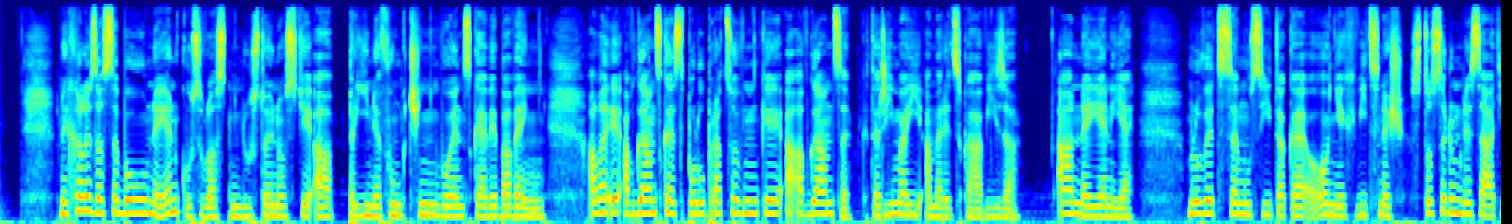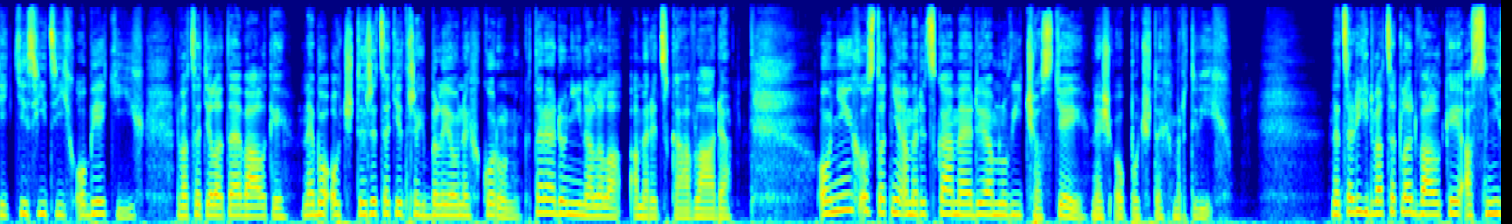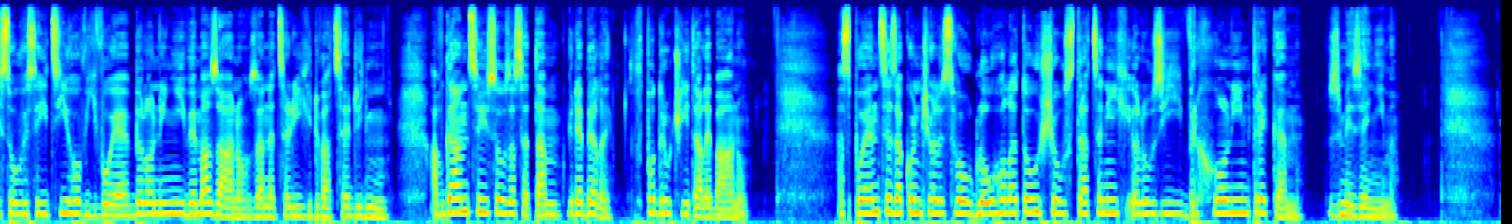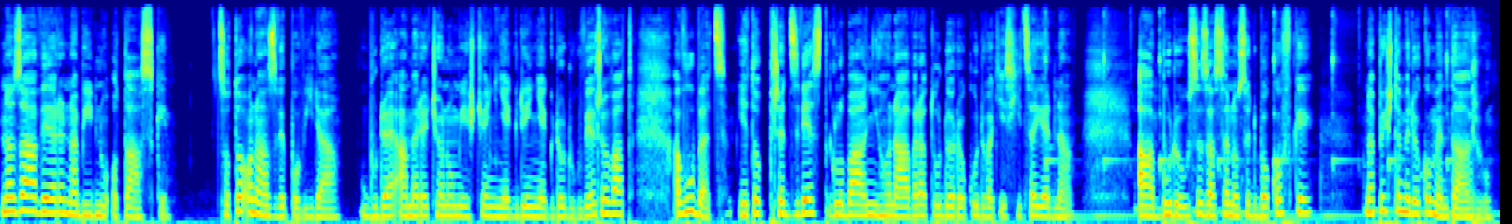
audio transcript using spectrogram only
Nechali za sebou nejen kus vlastní důstojnosti a prý nefunkční vojenské vybavení, ale i afgánské spolupracovníky a Afgánce, kteří mají americká víza. A nejen je. Mluvit se musí také o něch víc než 170 tisících obětích 20-leté války nebo o 43 bilionech korun, které do ní nalila americká vláda. O nich ostatně americká média mluví častěji než o počtech mrtvých. Necelých 20 let války a s ní souvisejícího vývoje bylo nyní vymazáno za necelých 20 dní. Afgánci jsou zase tam, kde byli, v područí Talibánu a spojenci zakončili svou dlouholetou show ztracených iluzí vrcholným trikem, zmizením. Na závěr nabídnu otázky. Co to o nás vypovídá? Bude Američanům ještě někdy někdo důvěřovat? A vůbec, je to předzvěst globálního návratu do roku 2001. A budou se zase nosit bokovky? Napište mi do komentářů.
